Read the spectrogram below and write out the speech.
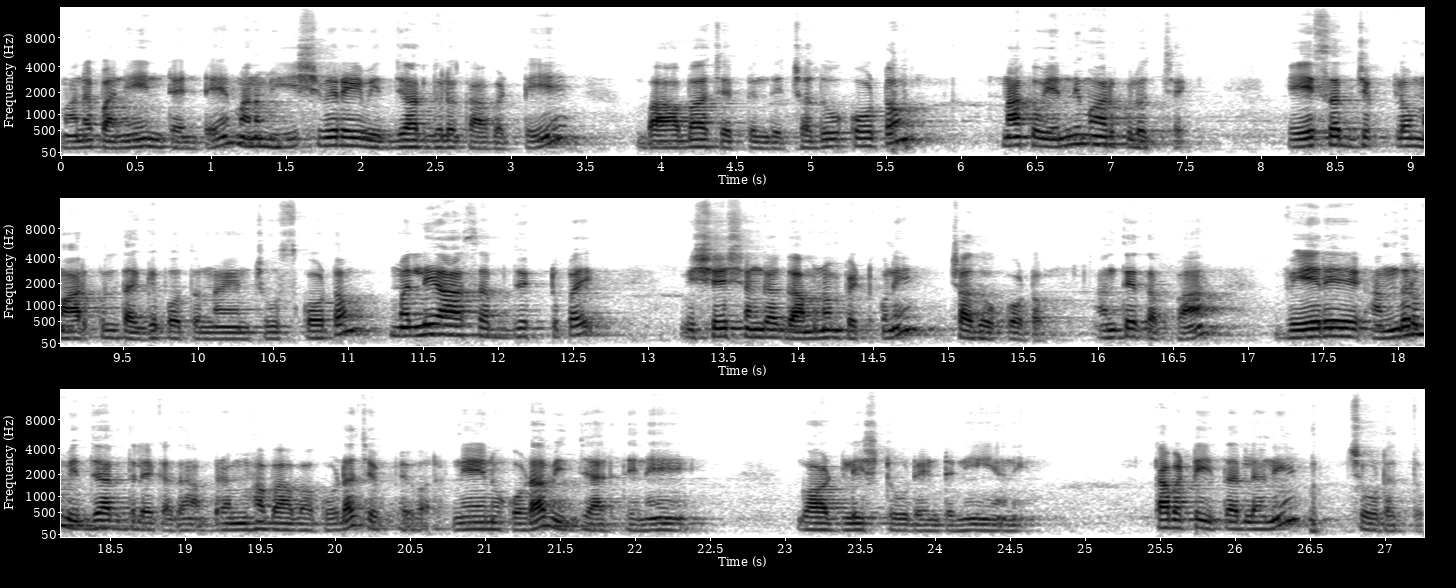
మన పని ఏంటంటే మనం ఈశ్వరీయ విద్యార్థులు కాబట్టి బాబా చెప్పింది చదువుకోవటం నాకు ఎన్ని మార్కులు వచ్చాయి? ఏ సబ్జెక్ట్లో మార్కులు తగ్గిపోతున్నాయని చూసుకోవటం మళ్ళీ ఆ సబ్జెక్టుపై విశేషంగా గమనం పెట్టుకుని చదువుకోవటం. అంతే తప్ప వేరే అందరూ విద్యార్థులే కదా. బ్రహ్మ బాబా కూడా చెప్పేవారు నేను కూడా విద్యార్థినే గాడ్లీ స్టూడెంట్ని అని. కాబట్టి ఇతరులని చూడద్దు.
